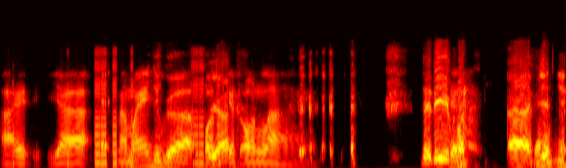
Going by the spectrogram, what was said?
Ah, ya, namanya juga podcast online. Jadi pod, eh, FJ Kayaknya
